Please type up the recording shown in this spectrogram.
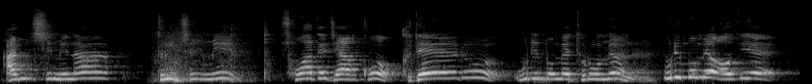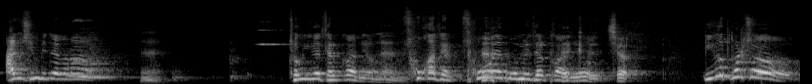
안심이나 등심이 소화되지 않고 그대로 우리 몸에 들어오면 우리 몸에 어디에 안심이 되거나 네. 저기가 될 거 아니에요. 네. 소가 될 소의 몸이 될 거 아니에요. 그렇죠. 이건 벌써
